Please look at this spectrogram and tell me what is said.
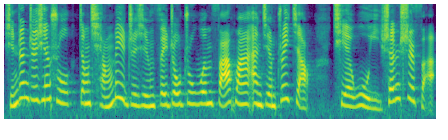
行政执行署将强力执行非洲猪瘟罚锾案件追缴，切勿以身试法。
